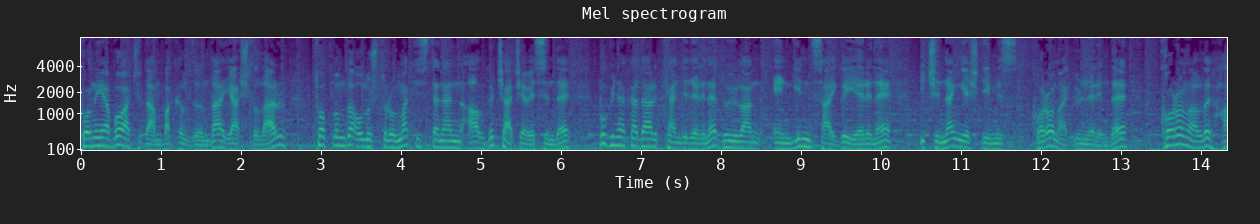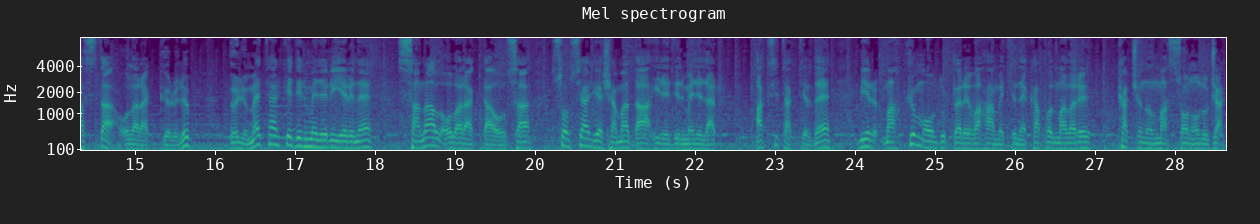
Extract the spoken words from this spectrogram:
Konuya bu açıdan bakıldığında yaşlılar toplumda oluşturulmak istenen algı çerçevesinde bugüne kadar kendilerine duyulan engin saygı yerine içinden geçtiğimiz korona günlerinde koronalı hasta olarak görülüp ölüme terk edilmeleri yerine sanal olarak da olsa sosyal yaşama dahil edilmeliler. Aksi takdirde bir mahkum oldukları vahametine kapılmaları kaçınılmaz son olacak.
